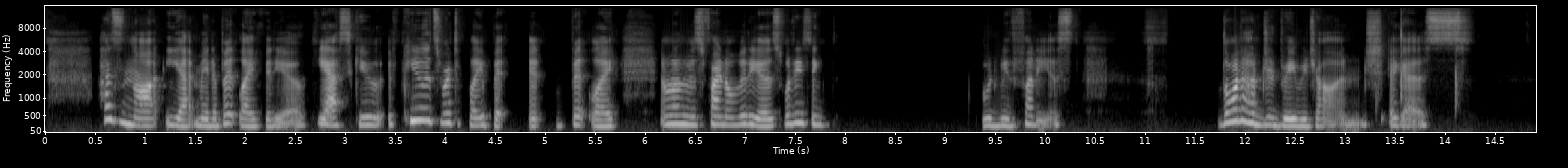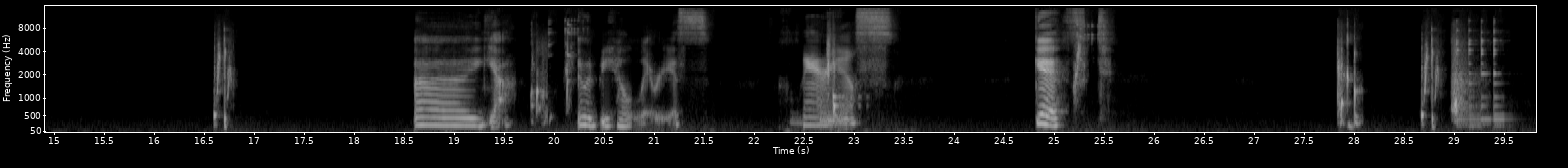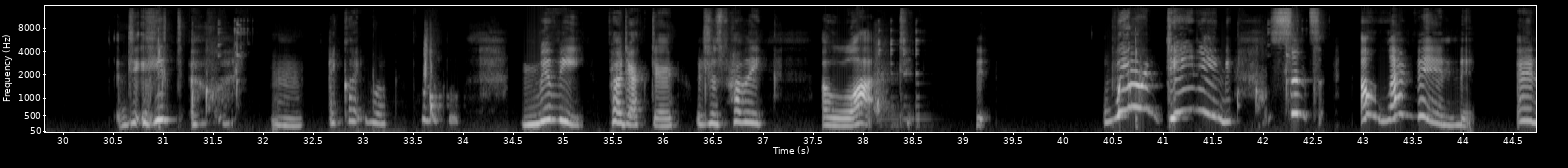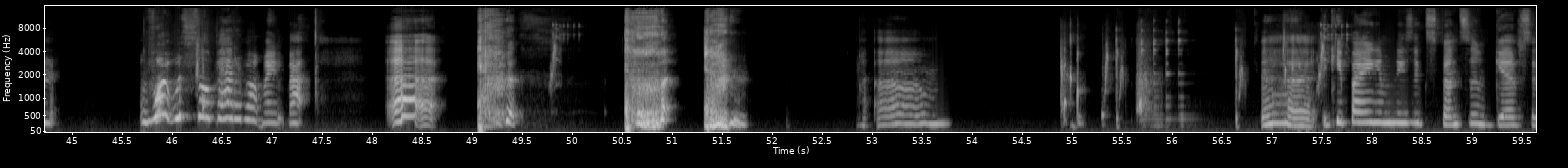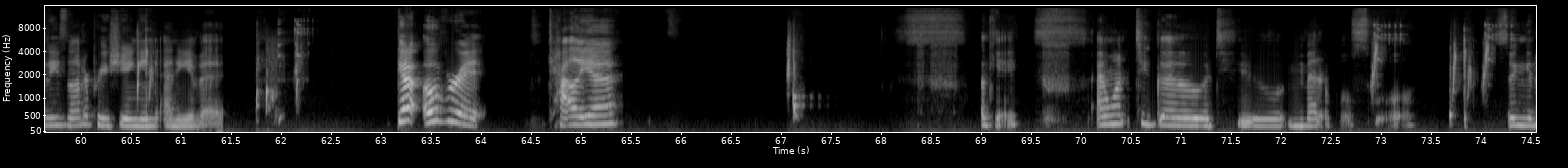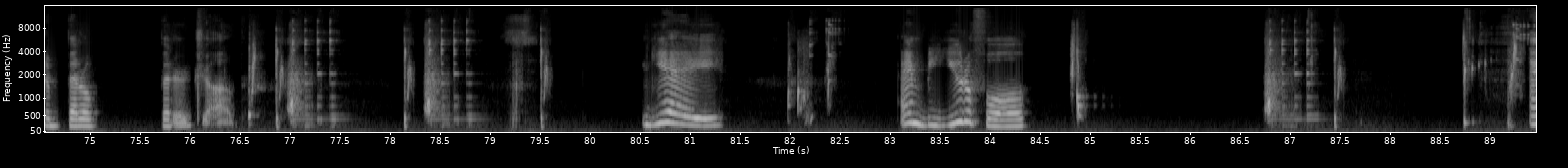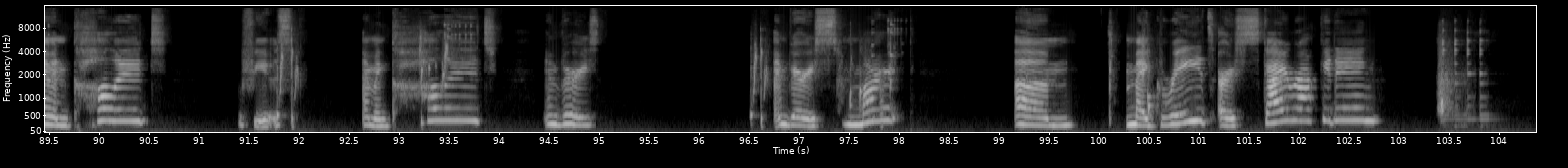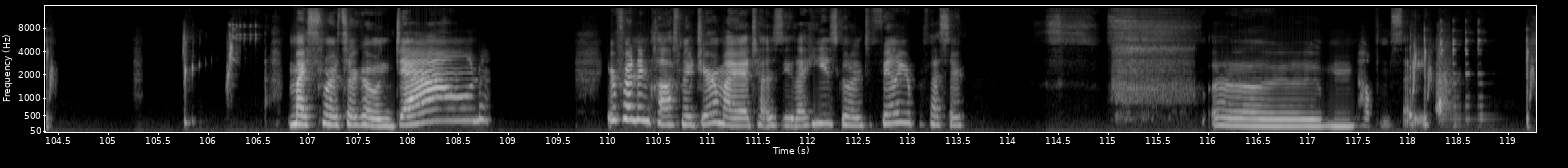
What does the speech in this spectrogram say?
has not yet made a BitLife video. He asks you, if Pewds were to play Bit BitLife in one of his final videos, what do you think would be the funniest? the 100 baby challenge, I guess. Uh, yeah. It would be hilarious. Hilarious. Gift. He, oh, mm, I got you a movie projector, which was probably a lot. We were dating since 11. And what was so bad about my back? Uh, um, uh, I keep buying him these expensive gifts and he's not appreciating any of it. Get over it, Thalia. Okay. I want to go to medical school so I can get a better better job. Yay. I'm beautiful. I'm in college. Refuse. I'm in college. I'm very I'm very smart. Um my grades are skyrocketing. My smarts are going down. Your friend and classmate Jeremiah tells you that he is going to fail your professor. Um, help him study.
